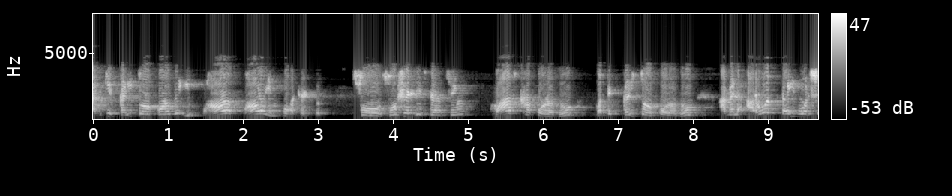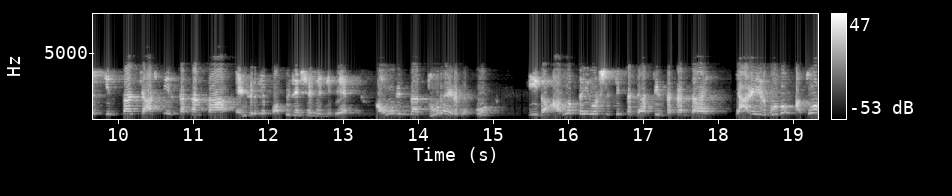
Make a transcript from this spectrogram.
ಅದಕ್ಕೆ ಕೈ ತೊಳ್ಕೊಳ್ಳೋದು ಬಹಳ ಬಹಳ important so social distancing mask ಹಾಕೊಳ್ಳೋದು, ಮತ್ತೆ ಕೈ ತೊಳ್ಕೊಳ್ಳೋದು ಆಮೇಲೆ ಅರವತ್ತೈದು ವರ್ಷಕ್ಕಿಂತ ಜಾಸ್ತಿ ಇರ್ತಕ್ಕಂತ ಎಲ್ಡರ್ಲಿ ಪಾಪ್ಯುಲೇಷನ್ ಏನಿದೆ, ಅವರಿಂದ ದೂರ ಇರಬೇಕು. ಈಗ ಅರವತ್ತೈದು ವರ್ಷಕ್ಕಿಂತ ಜಾಸ್ತಿ ಇರ್ತಕ್ಕಂತ ಯಾರೇ ಇರ್ಬೋದು, ಅಥವಾ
